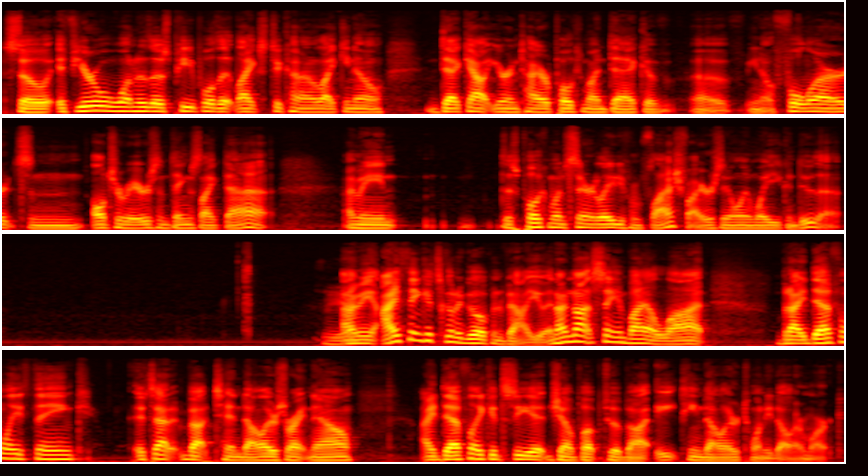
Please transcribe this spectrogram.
So if you're one of those people that likes to kind of like you know deck out your entire Pokemon deck of of you know full arts and ultra rares and things like that, I mean, this Pokemon Center Lady from Flashfire is the only way you can do that. Yeah. I mean, I think it's going to go up in value, and I'm not saying by a lot, but I definitely think it's at about ten dollars right now. I definitely could see it jump up to about eighteen dollar, twenty dollar mark.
